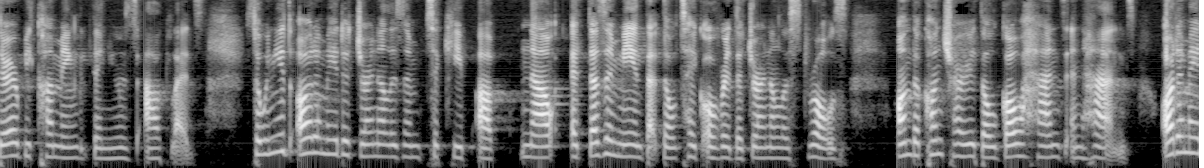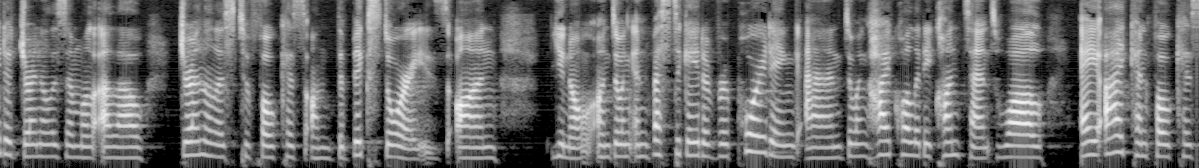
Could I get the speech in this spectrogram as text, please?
They're becoming the news outlets. So we need automated journalism to keep up. Now, it doesn't mean that they'll take over the journalist roles. On the contrary, they'll go hand in hand. Automated journalism will allow journalists to focus on the big stories, on you know, on doing investigative reporting and doing high quality content while AI can focus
